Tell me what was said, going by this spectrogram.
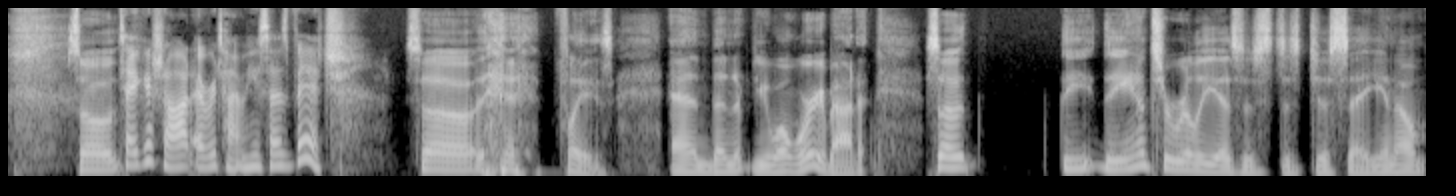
so take a shot every time he says bitch. So please, and then you won't worry about it. So the the answer really is is to just say, you know,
